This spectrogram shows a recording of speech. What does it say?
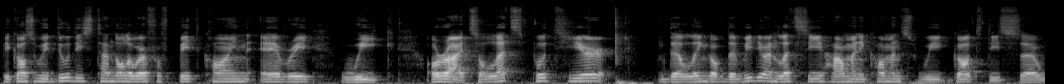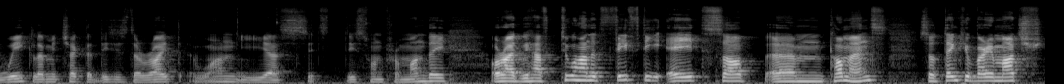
because we do this $10 worth of Bitcoin every week. All right, so let's put here the link of the video and let's see how many comments we got this uh, week. Let me check that this is the right one. Yes, it's this one from Monday. All right, we have 258 sub um, comments. So thank you very much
